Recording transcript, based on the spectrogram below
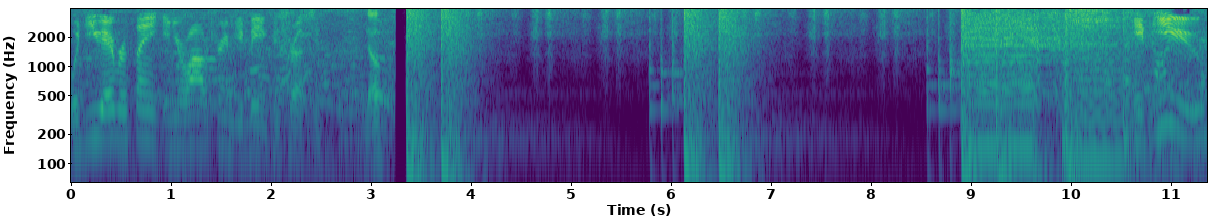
Would you ever think in your wildest dreams you'd be in construction? No. If you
